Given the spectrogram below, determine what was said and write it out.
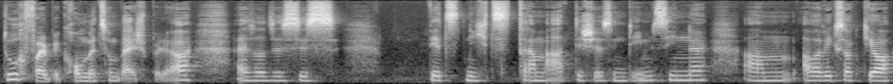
Durchfall bekomme zum Beispiel. Ja. Also das ist jetzt nichts Dramatisches in dem Sinne. Ähm, aber wie gesagt, ja,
